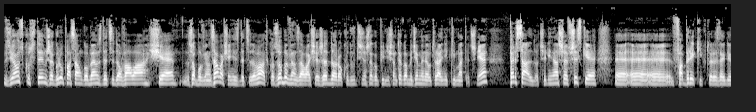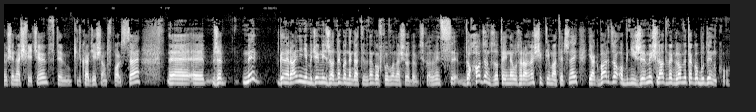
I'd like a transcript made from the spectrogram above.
w związku z tym, że grupa Saint-Gobain zdecydowała się, zobowiązała się, nie zdecydowała, tylko zobowiązała się, że do roku 2050 będziemy neutralni klimatycznie, per saldo, czyli nasze wszystkie e, fabryki, które znajdują się na świecie, w tym kilkadziesiąt w Polsce, że my generalnie nie będziemy mieć żadnego negatywnego wpływu na środowisko. No więc dochodząc do tej neutralności klimatycznej, jak bardzo obniżymy ślad węglowy tego budynku.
